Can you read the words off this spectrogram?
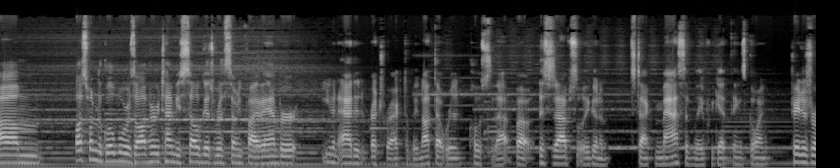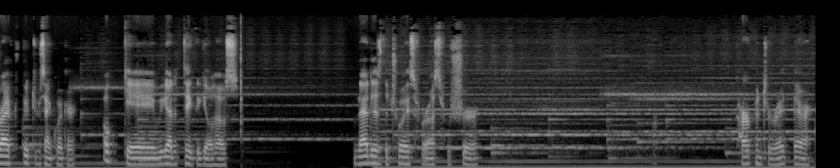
Um, plus one to global resolve every time you sell goods worth 75 amber, even added retroactively. Not that we're close to that, but this is absolutely going to stack massively if we get things going. Traders arrive 50% quicker. Okay, we got to take the guild house. That is the choice for us for sure carpenter right there.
